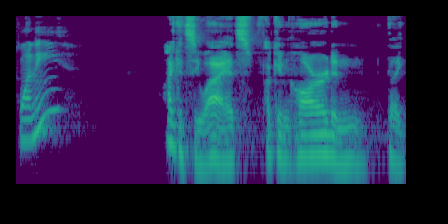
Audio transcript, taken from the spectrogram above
twenty. I could see why it's fucking hard and like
